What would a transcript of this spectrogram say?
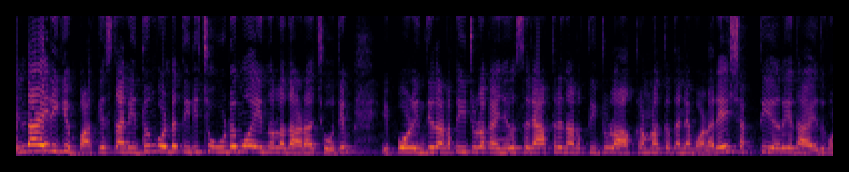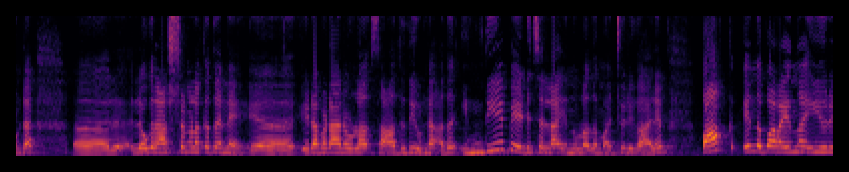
എന്തായിരിക്കും? പാകിസ്ഥാൻ ഇതും കൊണ്ട് തിരിച്ചോടുമോ എന്നുള്ളതാണ് ചോദ്യം. ഇപ്പോൾ ഇന്ത്യ നടത്തിയിട്ടുള്ള കഴിഞ്ഞ ദിവസം രാത്രി നടത്തിയിട്ടുള്ള ആക്രമണമൊക്കെ തന്നെ വളരെ ശക്തിയേറിയതായതുകൊണ്ട് ലോകരാഷ്ട്രങ്ങളൊക്കെ തന്നെ ഇടപെടാനുള്ള സാധ്യതയുണ്ട്. അത് ഇന്ത്യയെ പേടിച്ചല്ല എന്നുള്ളത് മറ്റൊരു കാര്യം. പാക് എന്ന് പറയുന്ന ഈ ഒരു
